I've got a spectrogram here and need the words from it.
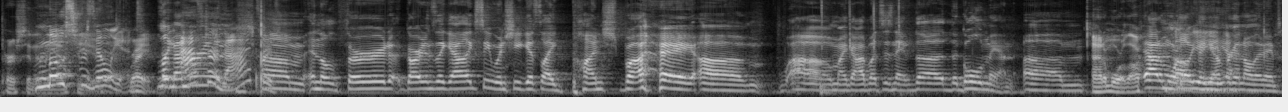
person. In the most MCU. resilient? Right. Like Remember after in, that. um, in the third Guardians of the Galaxy, when she gets like punched by, um, oh my God, what's his name? The the Gold Man, um, Adam Warlock. Adam Warlock. Oh, yeah, thank you, yeah, I'm yeah. forgetting all their names.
